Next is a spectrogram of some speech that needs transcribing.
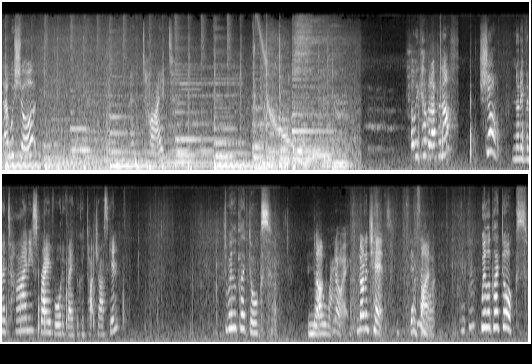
That was short. Not even a tiny spray of water vapor could touch our skin. Do we look like dorks? No, No, way. no way. Not a chance. We're fine. Mm-hmm. We look like dorks.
